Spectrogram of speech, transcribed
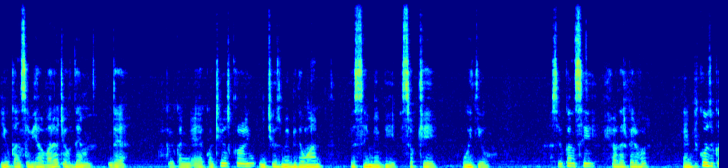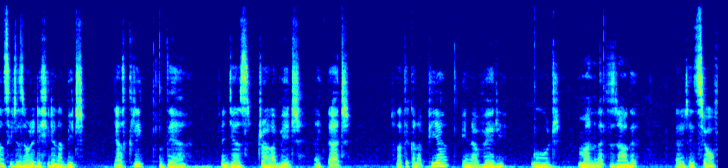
you can see we have a variety of them there. You can uh, continue scrolling and choose maybe the one you see maybe it's okay with you. As you can see we have that kind of and because you can see it is already hidden a bit just click there and just drag a bit like that so that they can appear in a very good manner. That is now the, the letter itself.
